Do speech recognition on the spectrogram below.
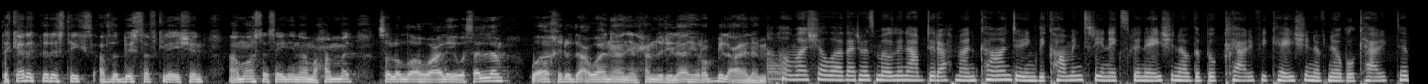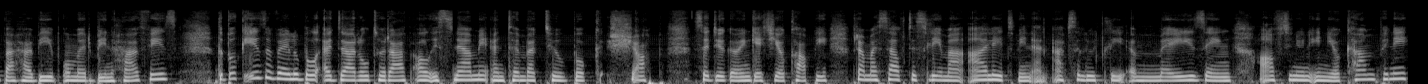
the characteristics of the best of creation, our Master Sayyidina Muhammad sallallahu alayhi wasallam. وآخر دعوانا أن الحمد لله رب العالمين. Oh, mashallah, that was Maulana Abdurragmaan Khan doing the commentary and explanation of the book Clarification of Noble Character by Habib Umar bin Hafiz. The book is available at Darul Turath Al Islami and Timbuktu Book Shop, so do go and get your copy. From myself to Slima Ali, it's been an absolutely amazing afternoon in your company.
